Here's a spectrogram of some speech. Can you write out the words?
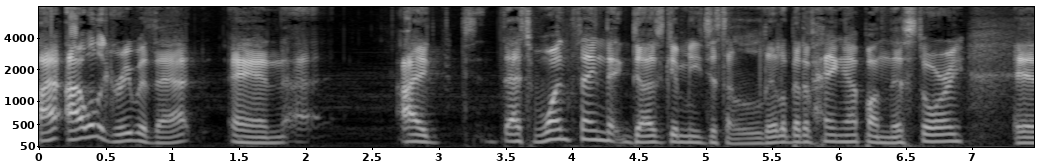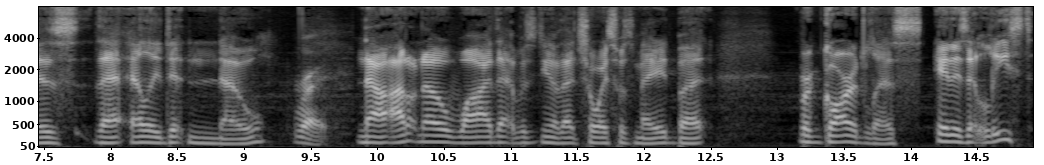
I, I will agree with that, and I, I that's one thing that does give me just a little bit of hang up on this story is that Ellie didn't know. Right. Now I don't know why that was you know that choice was made, but regardless, it is at least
